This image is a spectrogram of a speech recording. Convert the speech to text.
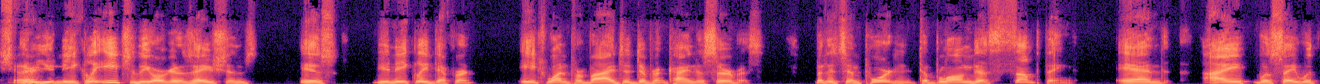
Sure. They're uniquely, each of the organizations is uniquely different. Each one provides a different kind of service, but it's important to belong to something. And I will say with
